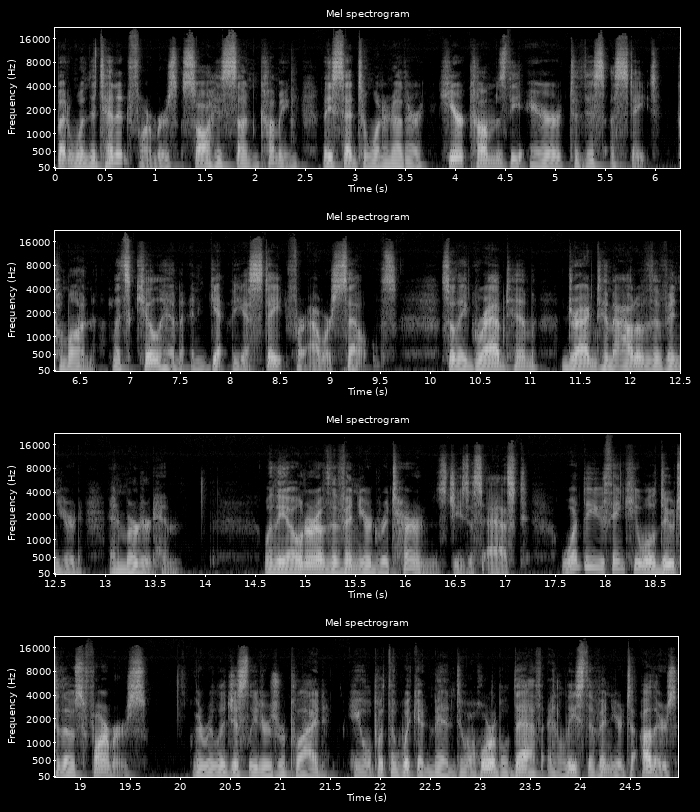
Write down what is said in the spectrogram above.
But when the tenant farmers saw his son coming, they said to one another, Here comes the heir to this estate. Come on, let's kill him and get the estate for ourselves. So they grabbed him, dragged him out of the vineyard, and murdered him. When the owner of the vineyard returns, Jesus asked, What do you think he will do to those farmers? The religious leaders replied, He will put the wicked men to a horrible death and lease the vineyard to others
